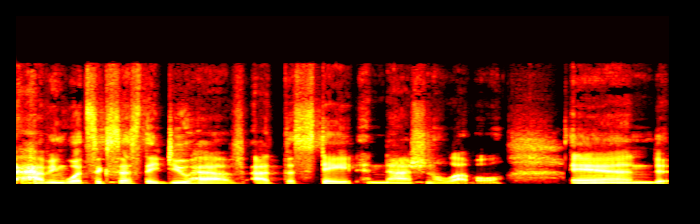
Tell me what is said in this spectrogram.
having what success they do have at the state and national level. And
